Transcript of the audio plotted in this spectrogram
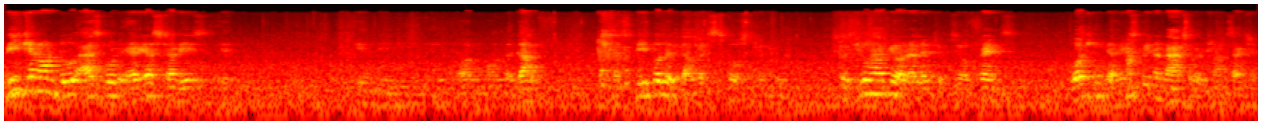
We cannot do as good area studies in, in the, on, on the Gulf as people in the West Coast can do. So if you have your relatives, your friends working there, it's been a natural transaction.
